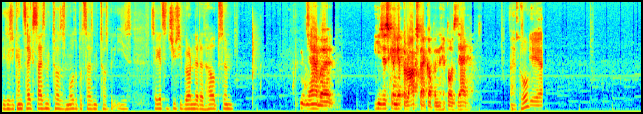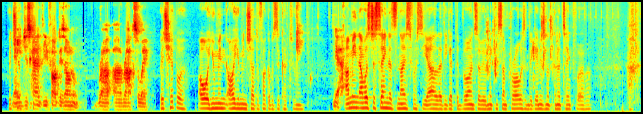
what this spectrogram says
because you can take seismic tosses multiple seismic tosses with ease so he gets a juicy burn that helps him Yeah, but he's just gonna get the rocks back up and the hippo's dead. Hippo? Yeah. which, Yeah, he just kind of defogged his own ro- uh, rocks away. which hippo oh you mean oh you mean shut the fuck up it's a cartoon Yeah. I mean I was just saying that's nice for CL that he got the burn so we're making some progress and the game is not gonna take forever Yeah,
